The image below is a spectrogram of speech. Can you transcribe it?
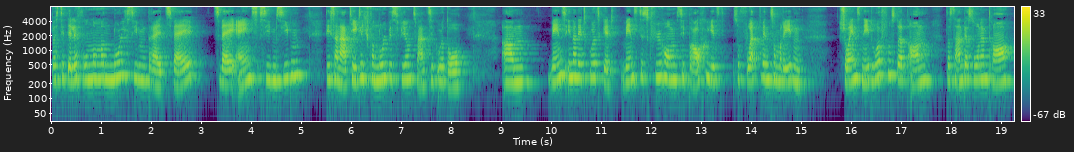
Da ist die Telefonnummer 0732 2177. Die sind auch täglich von 0 bis 24 Uhr da. Ähm, wenn es ihnen nicht gut geht, wenn sie das Gefühl haben, sie brauchen jetzt sofort wenn zum Reden, scheuen sie nicht, rufen sie dort an, da sind Personen dran,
